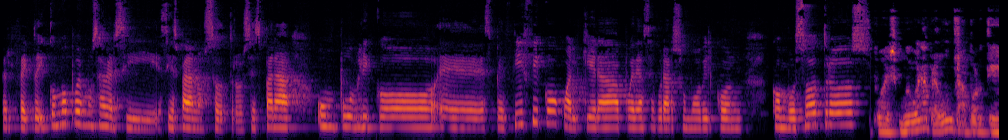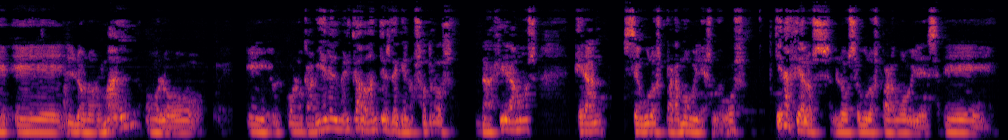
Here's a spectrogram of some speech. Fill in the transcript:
Perfecto. ¿Y cómo podemos saber si, es para nosotros? ¿Es para un público eh, específico? ¿Cualquiera puede asegurar su móvil con, con vosotros? Pues muy buena pregunta, porque eh, lo normal o lo, eh, o lo que había en el mercado antes de que nosotros naciéramos eran seguros para móviles nuevos. ¿Quién hacía los, seguros para móviles eh,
